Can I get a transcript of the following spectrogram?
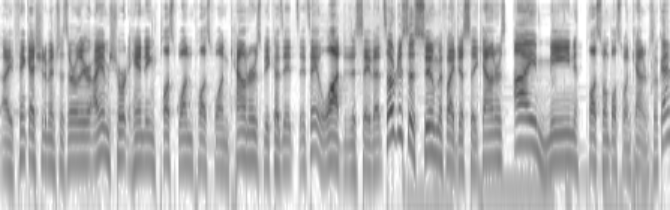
I think I should have mentioned this earlier. I am short-handing plus one plus one counters because it's it's a lot to just say that. So just assume if I just say counters, I mean plus one plus one counters, okay?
